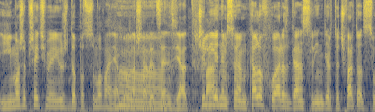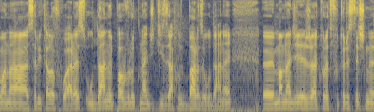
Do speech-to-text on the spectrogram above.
I może przejdźmy już do podsumowania, bo nasza recenzja trwa. Czyli jednym słowem, Call of Juarez Gunslinger to czwarta odsłona serii Call of Juarez. Udany powrót na Dziki Zachód, bardzo udany. E, mam nadzieję, że akurat futurystyczny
